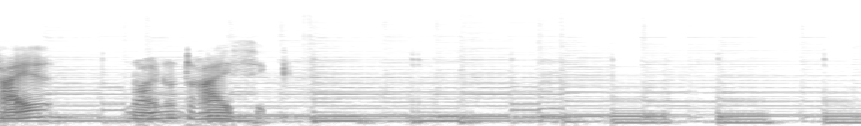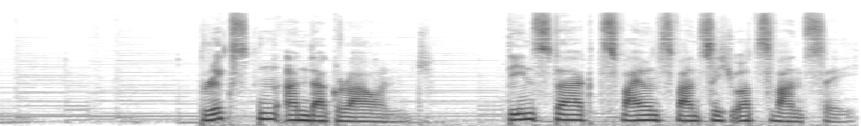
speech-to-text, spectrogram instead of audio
Teil 39 Brixton Underground Dienstag 22.20 Uhr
